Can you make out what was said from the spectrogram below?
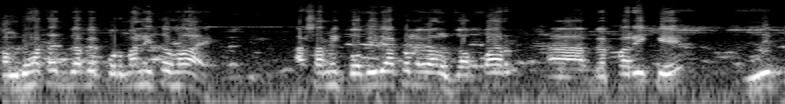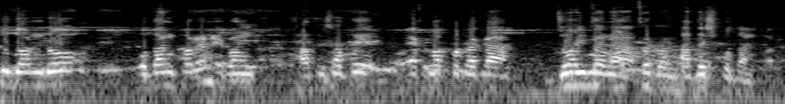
সন্দেহাতীতভাবে প্রমাণিত হয় আসামি কবির আকম এবং জব্বার ব্যাপারীকে মৃত্যুদণ্ড প্রদান করেন এবং সাথে সাথে এক লক্ষ টাকা জরিমানা আদেশ প্রদান করেন।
